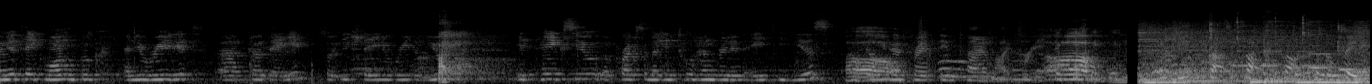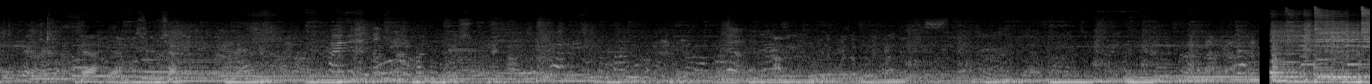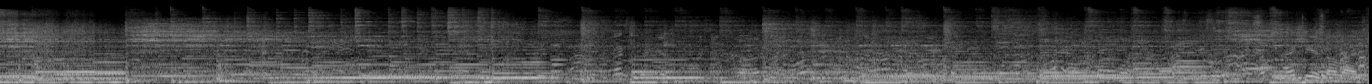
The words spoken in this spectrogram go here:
when you take one book and you read it uh, per day, so each day you read a new book, it takes you approximately 280 years until you Oh. have read the entire library. Oh. You so much.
